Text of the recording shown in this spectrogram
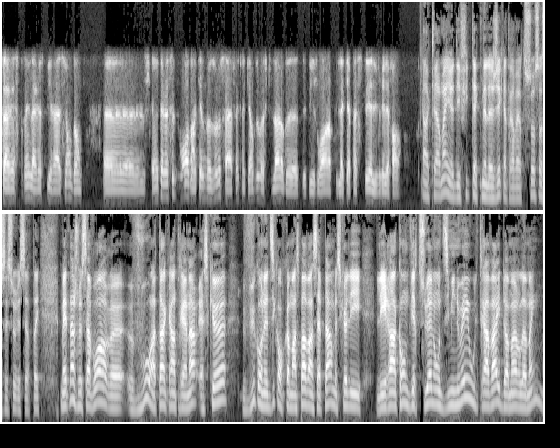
ça restreint la respiration. Donc, je serais intéressé de voir dans quelle mesure ça affecte le cardiovasculaire des joueurs puis la capacité à livrer l'effort. Ah, clairement, il y a un défi technologique à travers tout ça, ça c'est sûr et certain. Maintenant, je veux savoir, euh, vous, en tant qu'entraîneur, est-ce que, vu qu'on a dit qu'on ne recommence pas avant septembre, est-ce que les, les rencontres virtuelles ont diminué ou le travail demeure le même?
